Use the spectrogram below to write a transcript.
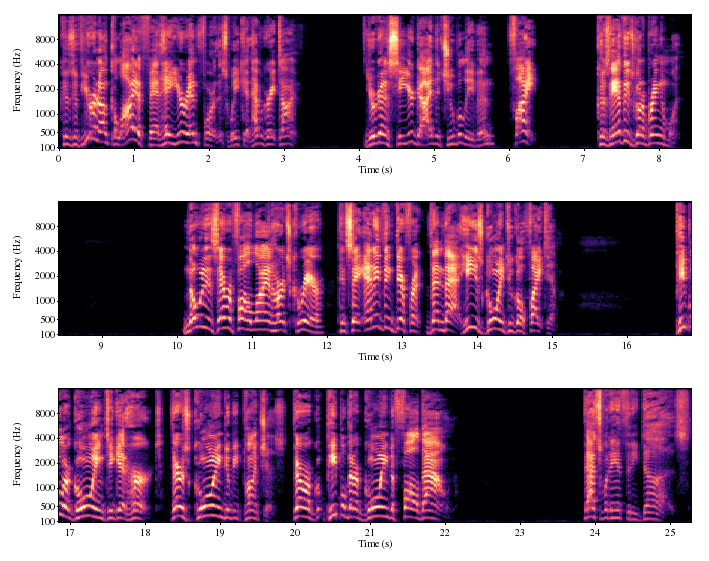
Because if you're an Ankalaev fan, hey, you're in for it this weekend. Have a great time. You're going to see your guy that you believe in fight. Because Anthony's going to bring him one. Nobody that's ever followed Lionheart's career can say anything different than that. He's going to go fight him. People are going to get hurt. There's going to be punches. There are people that are going to fall down. That's what Anthony does.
